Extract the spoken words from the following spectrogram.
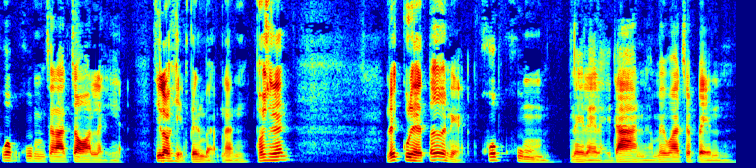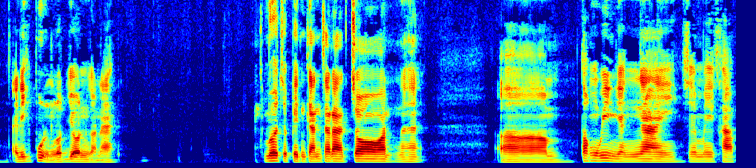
ควบคุมจราจรอะไรเงี้ย ที่เราเห็นเป็นแบบนั้น เพราะฉะนั้น regulator เนี่ยควบคุมในหลาย ๆ ด้านนะ ไม่ว่าจะเป็น อันนี้พูดถึงรถยนต์ก่อนนะ ไม่ว่าจะเป็นการจราจรนะฮะต้องวิ่งยังไงใช่ไหมครับ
